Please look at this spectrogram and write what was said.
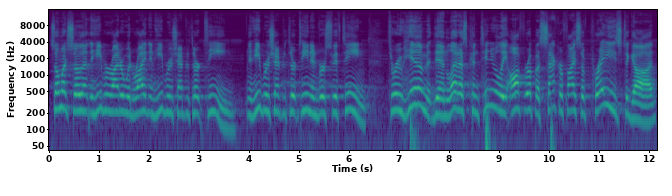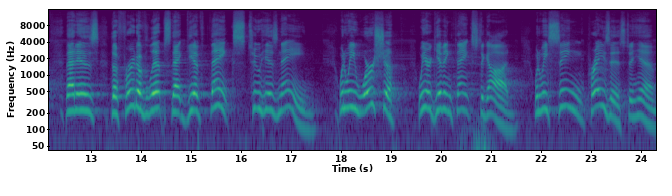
So much so that the Hebrew writer would write in Hebrews chapter 13. In Hebrews chapter 13 and verse 15, through him then let us continually offer up a sacrifice of praise to God, that is, the fruit of lips that give thanks to his name. When we worship, we are giving thanks to God. When we sing praises to Him,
